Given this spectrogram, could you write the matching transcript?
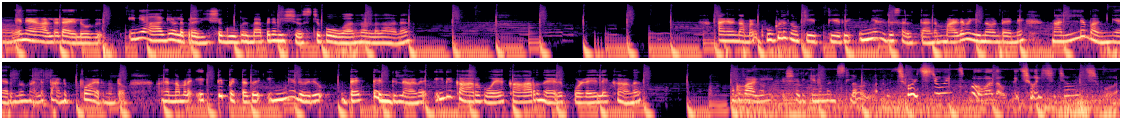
അങ്ങനെ ആളുടെ ഡയലോഗ് ഇനി ആകെയുള്ള പ്രതീക്ഷ ഗൂഗിൾ മാപ്പിനെ വിശ്വസിച്ച് പോവുക എന്നുള്ളതാണ് അങ്ങനെ നമ്മൾ ഗൂഗിൾ നോക്കി എത്തിയത് ഇങ്ങനൊരു സ്ഥലത്താണ്. മഴ പെയ്യുന്നതുകൊണ്ട് തന്നെ നല്ല ഭംഗിയായിരുന്നു നല്ല തണുപ്പുമായിരുന്നു കേട്ടോ അങ്ങനെ നമ്മൾ എത്തിപ്പെട്ടത് ഇങ്ങനൊരു ഡെഡ് എൻഡിലാണ് ഇനി കാറ് പോയ കാറ് നേരെ പുഴയിലേക്കാണ്. നമുക്ക് വഴി ശരിക്കും മനസ്സിലാവുള്ള. ചോദിച്ച് ചോദിച്ച് പോവാം. നമുക്ക് ചോദിച്ച് ചോദിച്ച് പോവാം.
